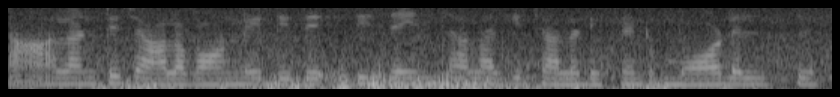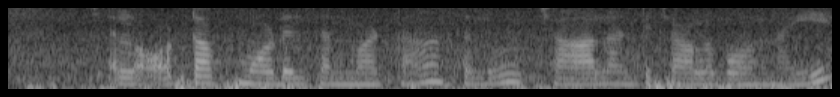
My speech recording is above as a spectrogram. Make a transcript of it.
చాలా అంటే చాలా బాగున్నాయి. డి- డిజైన్స్ అలాగే చాలా different models lot of models అనమాట అసలు. చాలా అంటే చాలా బాగున్నాయి.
